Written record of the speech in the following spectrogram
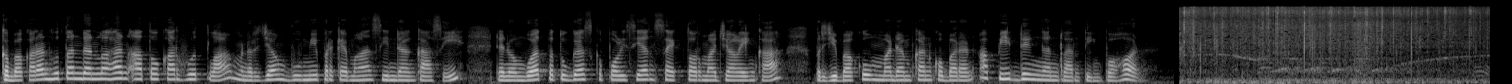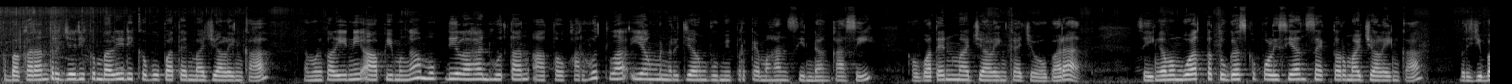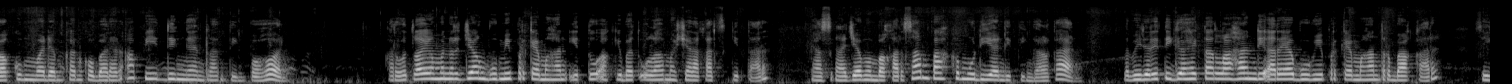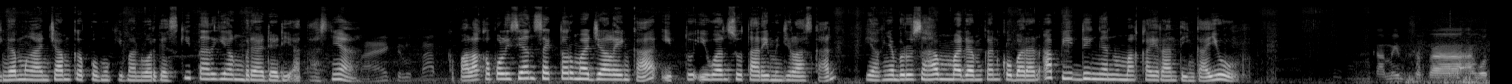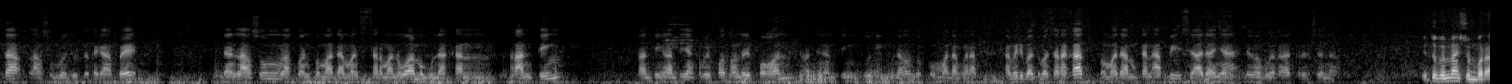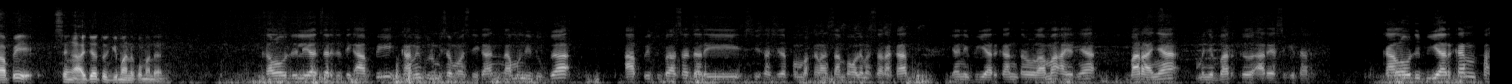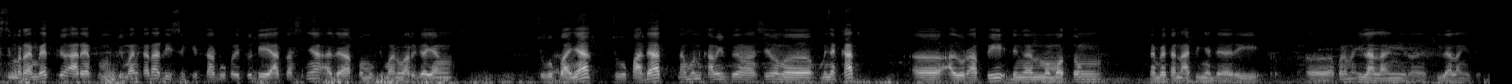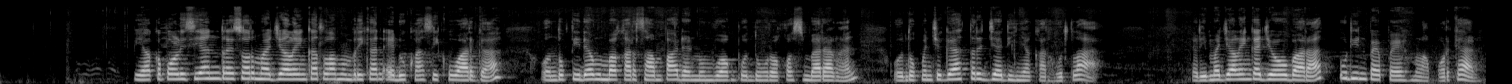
Kebakaran hutan dan lahan atau karhutla menerjang bumi perkemahan Sindang Kasih dan membuat petugas kepolisian sektor Majalengka berjibaku memadamkan kobaran api dengan ranting pohon. Kebakaran terjadi kembali di Kabupaten Majalengka, namun kali ini api mengamuk di lahan hutan atau karhutla yang menerjang bumi perkemahan Sindang Kasih, Kabupaten Majalengka, Jawa Barat, sehingga membuat petugas kepolisian sektor Majalengka berjibaku memadamkan kobaran api dengan ranting pohon. Karhutla yang menerjang bumi perkemahan itu akibat ulah masyarakat sekitar yang sengaja membakar sampah kemudian ditinggalkan. Lebih dari tiga hektar lahan di area bumi perkemahan terbakar sehingga mengancam ke pemukiman warga sekitar yang berada di atasnya. Kepala Kepolisian Sektor Majalengka, Ibtu Iwan Sutari menjelaskan, pihaknya berusaha memadamkan kobaran api dengan memakai ranting kayu kami beserta anggota langsung meluncur ke TKP dan langsung melakukan pemadaman secara manual menggunakan ranting. Ranting-ranting yang kami potong dari pohon ranting-ranting itu digunakan untuk memadamkan api. Kami dibantu masyarakat memadamkan api seadanya dengan menggunakan alat tradisional. Itu memang sumber api sengaja atau gimana komandan? kalau dilihat dari titik api kami belum bisa memastikan. Namun diduga api itu berasal dari sisa-sisa pembakaran sampah oleh masyarakat yang dibiarkan terlalu lama. Akhirnya baranya menyebar ke area sekitar kalau dibiarkan pasti merembet ke area pemukiman karena di sekitar Buper itu di atasnya ada pemukiman warga yang cukup banyak, cukup padat. Namun kami berhasil menyekat uh, alur api dengan memotong rembetan apinya dari uh, apa namanya ilalang, ilalang itu. Pihak kepolisian Resor Majalengka telah memberikan edukasi ke warga untuk tidak membakar sampah dan membuang puntung rokok sembarangan untuk mencegah terjadinya karhutla. Dari Majalengka, Jawa Barat, Udin Pepe melaporkan.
